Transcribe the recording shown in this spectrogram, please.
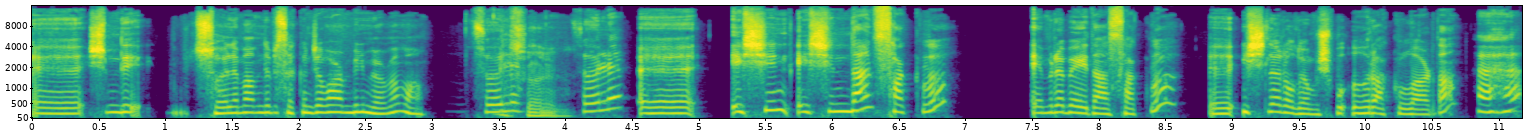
Ee, şimdi söylememde bir sakınca var mı bilmiyorum ama Söyle. Söyle. e, eşin eşinden saklı Emre Bey'den saklı e, işler oluyormuş bu Iraklılardan. Hı hı.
